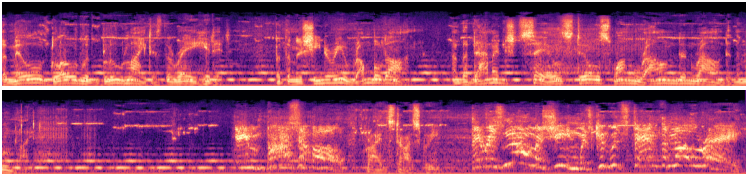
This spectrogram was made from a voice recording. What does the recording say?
The mill glowed with blue light as the ray hit it, but the machinery rumbled on, and the damaged sails still swung round and round in the moonlight. Impossible! cried Starscream. There is no machine which can withstand the null ray!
